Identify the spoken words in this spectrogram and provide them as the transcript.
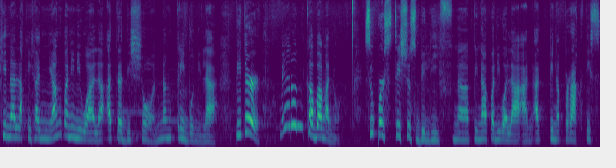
kinalakihan niyang paniniwala at tradisyon ng tribo nila. Peter, meron ka bang ano, superstitious belief na pinapaniwalaan at pinapractice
